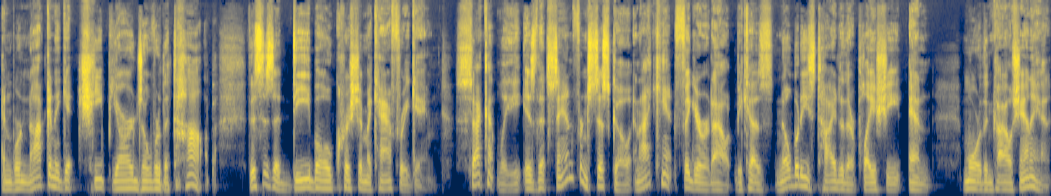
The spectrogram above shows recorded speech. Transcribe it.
and we're not going to get cheap yards over the top. This is a Deebo Christian McCaffrey game. Secondly, is that San Francisco, and I can't figure it out because nobody's tied to their play sheet and more than Kyle Shanahan.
